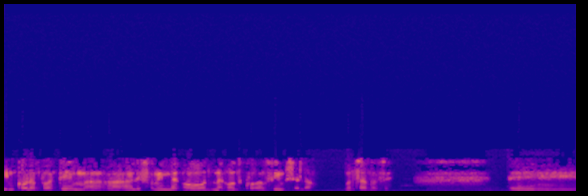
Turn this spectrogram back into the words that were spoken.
עם כל הפרטים הלפעמים מאוד מאוד כואבים של המצב הזה. אה,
